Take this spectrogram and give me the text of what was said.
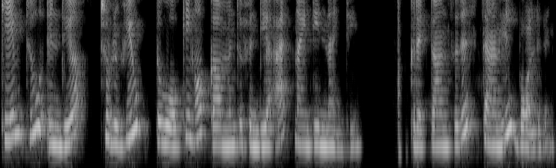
came to India to review the working of Government of India Act 1919? Correct answer is Stanley Baldwin.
